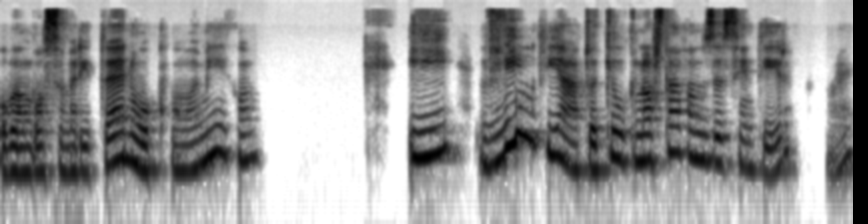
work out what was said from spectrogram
ou é um bom samaritano, ou como um amigo. E de imediato aquilo que nós estávamos a sentir, é?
